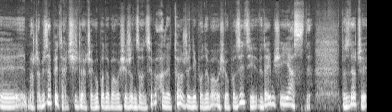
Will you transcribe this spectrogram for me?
Yy, można by zapytać, dlaczego podobało się rządzącym, ale to, że nie podobało się opozycji, wydaje mi się jasne. To znaczy,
